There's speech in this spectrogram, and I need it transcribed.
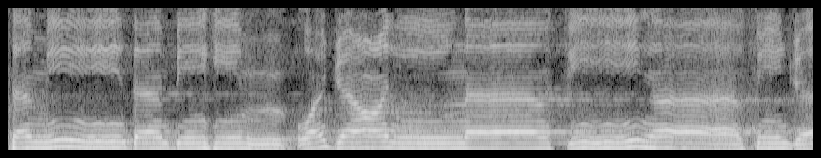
تميد بهم وجعلنا فيها فجاجا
